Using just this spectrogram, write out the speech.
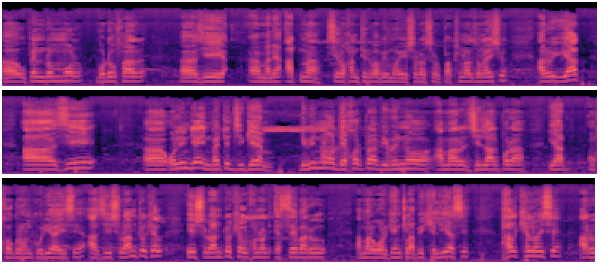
উপেন ব্ৰহ্মৰ বডোফাৰ যি মানে আত্মা চিৰশান্তিৰ বাবে মই ঈশ্বৰৰ ওচৰত প্ৰাৰ্থনা জনাইছোঁ। আৰু ইয়াত যি অল ইণ্ডিয়া ইনভাইটেড যি গেম বিভিন্ন দেশৰ পৰা বিভিন্ন আমাৰ জিলাৰ পৰা ইয়াত অংশগ্ৰহণ কৰি আহিছে। আজি চূড়ান্ত খেল এই চূড়ান্ত খেলখনত এছ এফ আৰু আমাৰ ৱৰ্কিং ক্লাবে খেলি আছে। ভাল খেল হৈছে আৰু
